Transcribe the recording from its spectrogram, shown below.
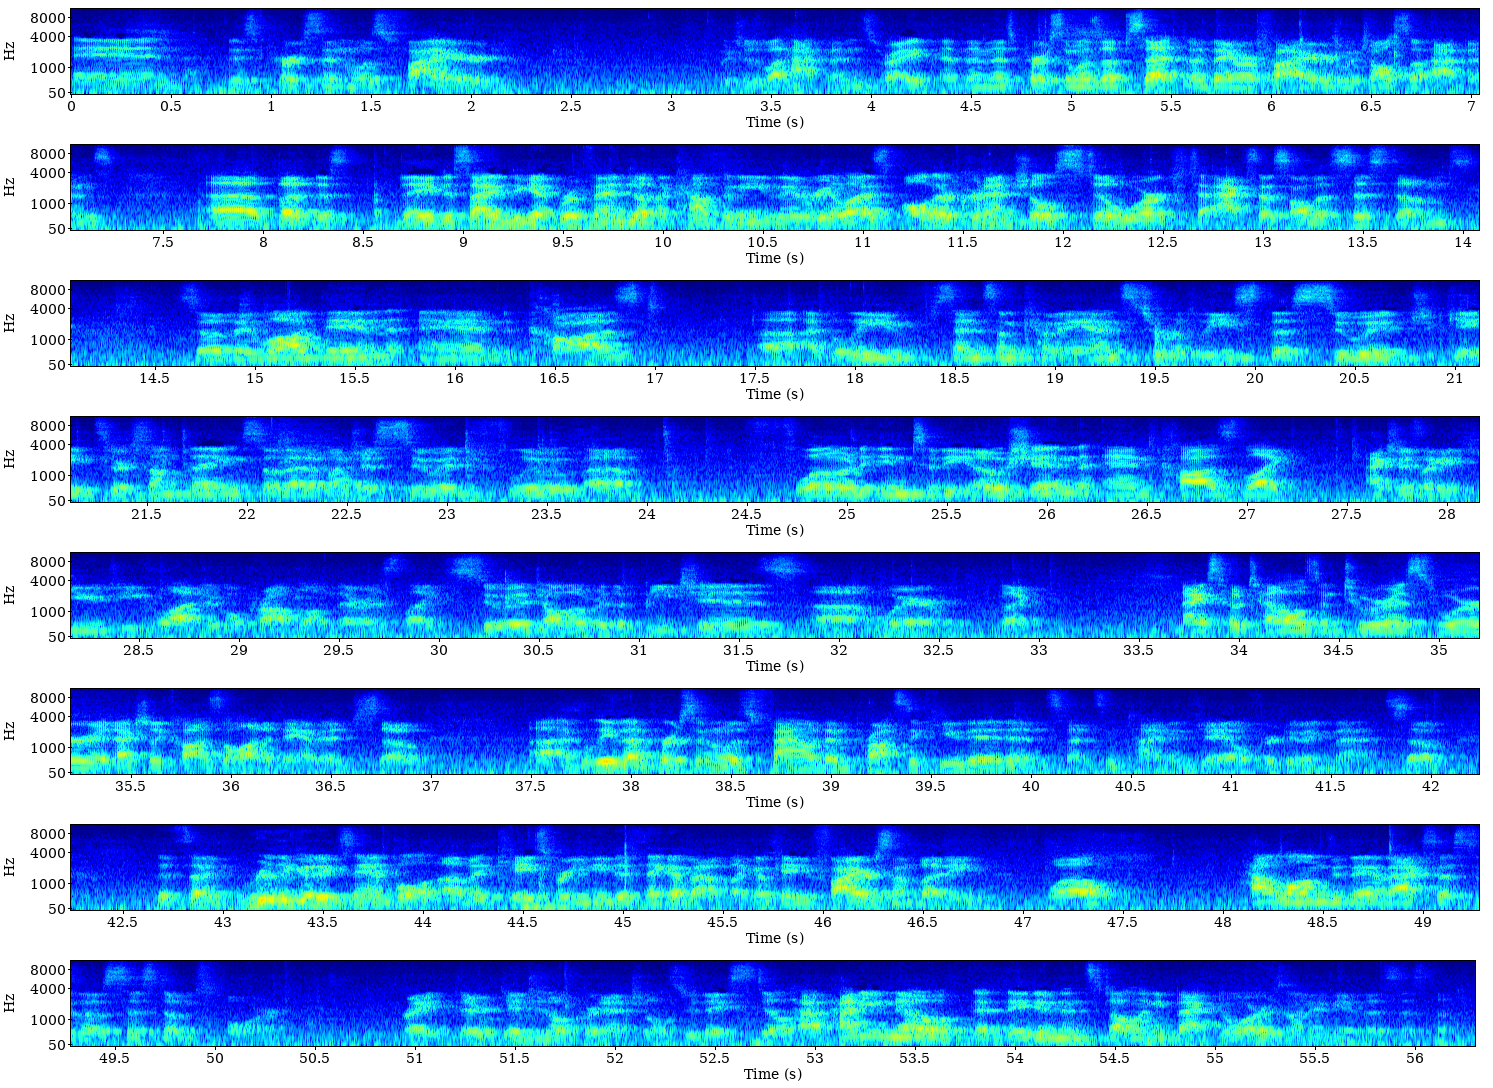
and this person was fired, which is what happens, right? And then this person was upset that they were fired, which also happens. Uh, but this, they decided to get revenge on the company. They realized all their credentials still worked to access all the systems. So they logged in and caused, uh, I believe, sent some commands to release the sewage gates or something so that a bunch of sewage flew, uh, flowed into the ocean and caused like, actually it's like a huge ecological problem. There was like sewage all over the beaches um, where like nice hotels and tourists were. It actually caused a lot of damage. So uh, I believe that person was found and prosecuted and spent some time in jail for doing that. So it's a really good example of a case where you need to think about, like, okay, you fire somebody, well, how long do they have access to those systems for? Right? Their digital credentials. Do they still have, how do you know that they didn't install any backdoors on any of the systems?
